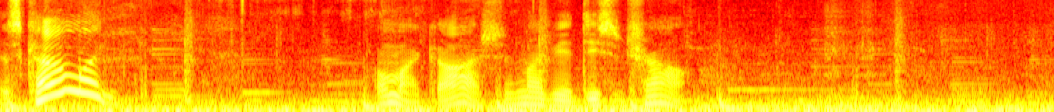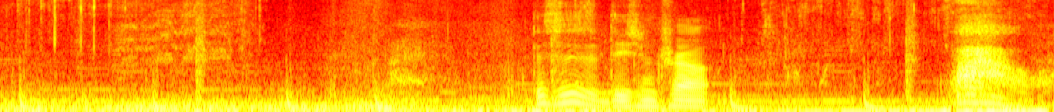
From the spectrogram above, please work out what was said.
it's kind of like, oh my gosh, it might be a decent trout. This is a decent trout. Wow.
